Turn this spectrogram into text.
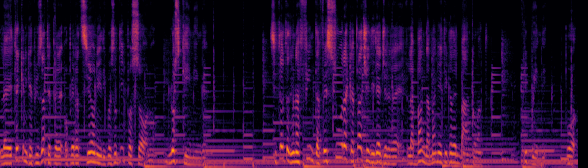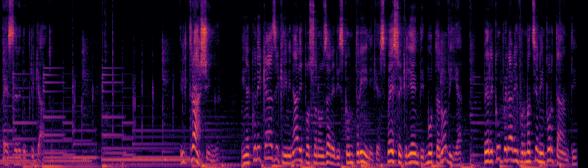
Le tecniche più usate per operazioni di questo tipo sono lo skimming. Si tratta di una finta fessura capace di leggere la banda magnetica del bancomat, che quindi può essere duplicato. Il trashing. In alcuni casi i criminali possono usare gli scontrini che spesso i clienti buttano via per recuperare informazioni importanti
